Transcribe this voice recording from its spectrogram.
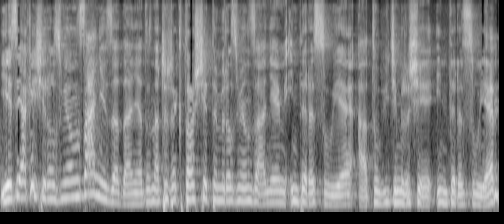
jest jakieś rozwiązanie zadania, to znaczy, że ktoś się tym rozwiązaniem interesuje, a tu widzimy, że się interesuje.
